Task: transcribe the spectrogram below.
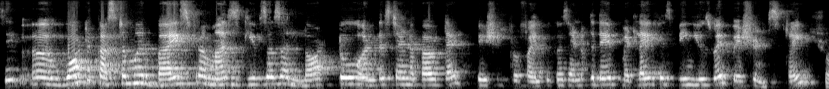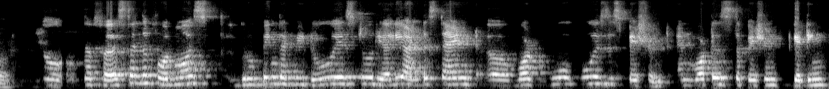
See, uh, what a customer buys from us gives us a lot to understand about that patient profile because end of the day, MedLife is being used by patients, right? Sure. So the first and the foremost grouping that we do is to really understand uh, what who, who is this patient and what is the patient getting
